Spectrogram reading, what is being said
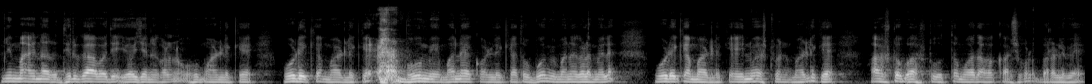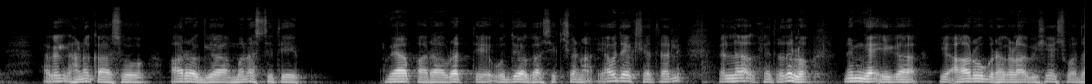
ನಿಮ್ಮ ಏನಾದರೂ ದೀರ್ಘಾವಧಿ ಯೋಜನೆಗಳನ್ನು ಮಾಡಲಿಕ್ಕೆ, ಹೂಡಿಕೆ ಮಾಡಲಿಕ್ಕೆ, ಭೂಮಿ ಮನೆ ಕೊಡಲಿಕ್ಕೆ ಅಥವಾ ಭೂಮಿ ಮನೆಗಳ ಮೇಲೆ ಹೂಡಿಕೆ ಮಾಡಲಿಕ್ಕೆ ಇನ್ವೆಸ್ಟ್ಮೆಂಟ್ ಮಾಡಲಿಕ್ಕೆ ಅಷ್ಟು ಬಹಷ್ಟು ಉತ್ತಮವಾದ ಅವಕಾಶಗಳು ಬರಲಿವೆ. ಹಾಗಾಗಿ ಹಣಕಾಸು, ಆರೋಗ್ಯ, ಮನಸ್ಥಿತಿ ವ್ಯಾಪಾರ, ವೃತ್ತಿ, ಉದ್ಯೋಗ, ಶಿಕ್ಷಣ ಯಾವುದೇ ಕ್ಷೇತ್ರ ಇರಲಿ ಎಲ್ಲ ಕ್ಷೇತ್ರದಲ್ಲೂ ನಿಮಗೆ ಈಗ ಈ ಆರು ಗ್ರಹಗಳ ವಿಶೇಷವಾದ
